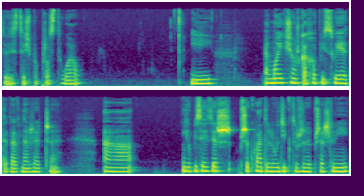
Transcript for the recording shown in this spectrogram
Ty jesteś po prostu wow. I w moich książkach opisuję te pewne rzeczy, a i opisuję też przykłady ludzi, którzy przeszli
